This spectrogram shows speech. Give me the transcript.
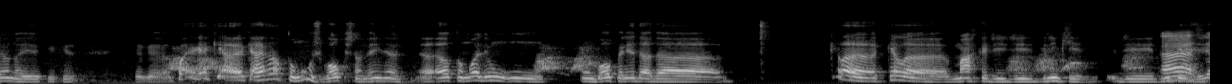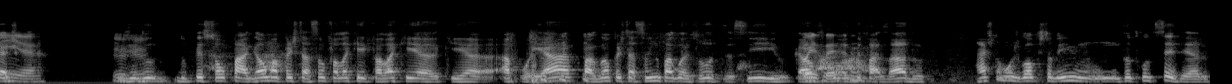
ano aí. Que, que, é que a, que a ela tomou uns golpes também, né? Ela tomou ali um, um, um golpe ali da, da, aquela, aquela marca de, de drink, de drink ah, energético. Sim, é. Uhum. Do, do, pessoal pagar uma prestação, falar que, falar que, ia, que ia apoiar, pagou uma prestação e não pagou as outras, assim, o carro pois ficou é. defasado. Rasta tomou uns golpes também um, um tanto quanto severo.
